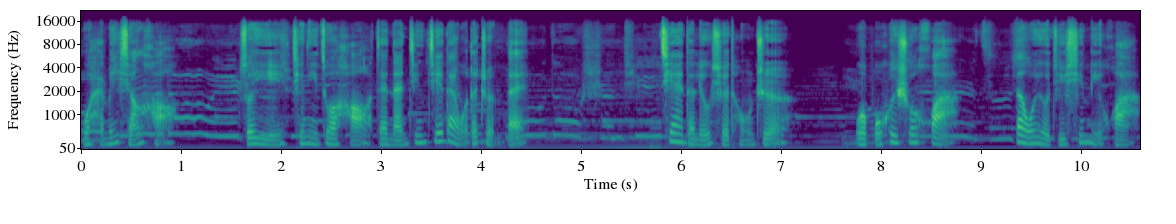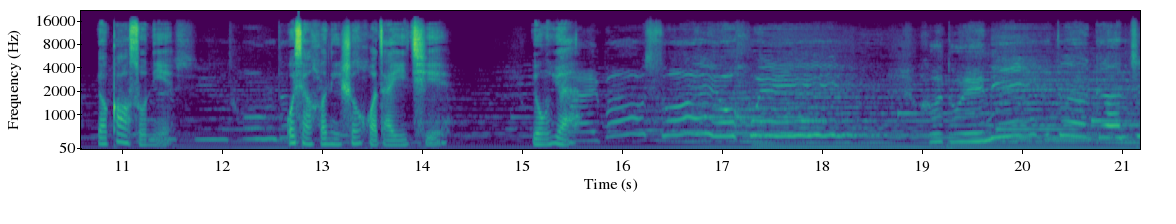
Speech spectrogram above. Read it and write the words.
我还没想好，所以请你做好在南京接待我的准备。亲爱的刘雪同志，我不会说话。”但我有句心里话要告诉你，我想和你生活在一起，永远。和对你的感激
